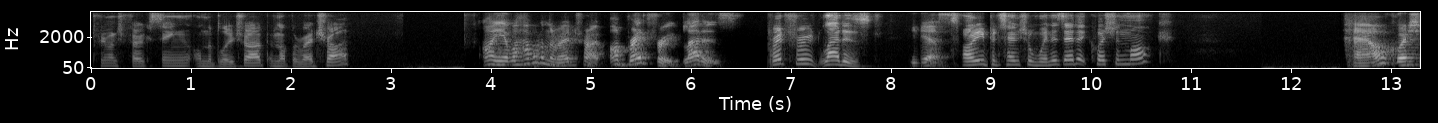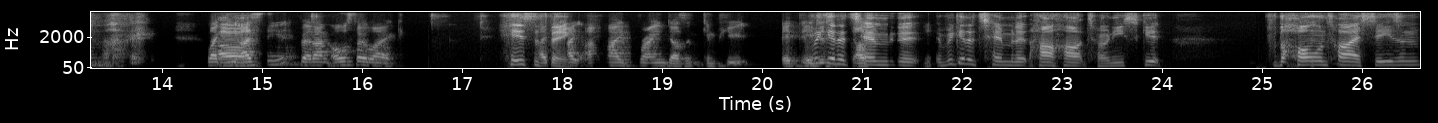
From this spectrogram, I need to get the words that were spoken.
pretty much focusing on the blue tribe and not the red tribe. Oh yeah, what happened on the red tribe? Oh, breadfruit ladders. Breadfruit ladders. Yes. Only potential winners edit? Question mark. How? Question mark. Like Uh, I see it, but I'm also like, Here's the I, thing. I, I, my brain doesn't compute. It, if it we get a ten minute, if we get a ten minute ha ha Tony skit for the whole entire season,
